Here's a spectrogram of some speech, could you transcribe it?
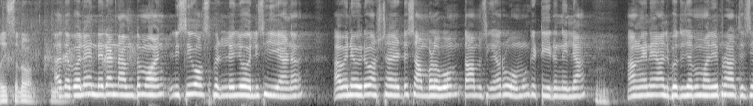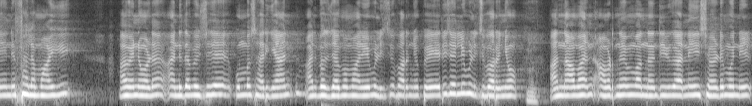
റൈസലോ അതേപോലെ എന്റെ രണ്ടാമത്തെ മോൻ ലിസി ഹോസ്പിറ്റലിൽ ജോലി ചെയ്യാണ്. അവന് ഒരു വർഷമായിട്ട് ശമ്പളവും താമസിക്കാൻ റൂമും കിട്ടിയിരുന്നില്ല. അങ്ങനെ അത്ഭുത ജപമാലയിൽ പ്രാർത്ഥിച്ചതിന്റെ ഫലമായി അവനോട് അനുദപിച്ച് കുമ്പസാരിക്കാൻ അത്ഭുത ജപമാലയെ വിളിച്ചു പറഞ്ഞു പേര് ചൊല്ലി വിളിച്ചു പറഞ്ഞു. അന്ന് അവൻ അവിടുന്ന് വന്ന് ദീപികാരനെ ഈശോയുടെ മുന്നിൽ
